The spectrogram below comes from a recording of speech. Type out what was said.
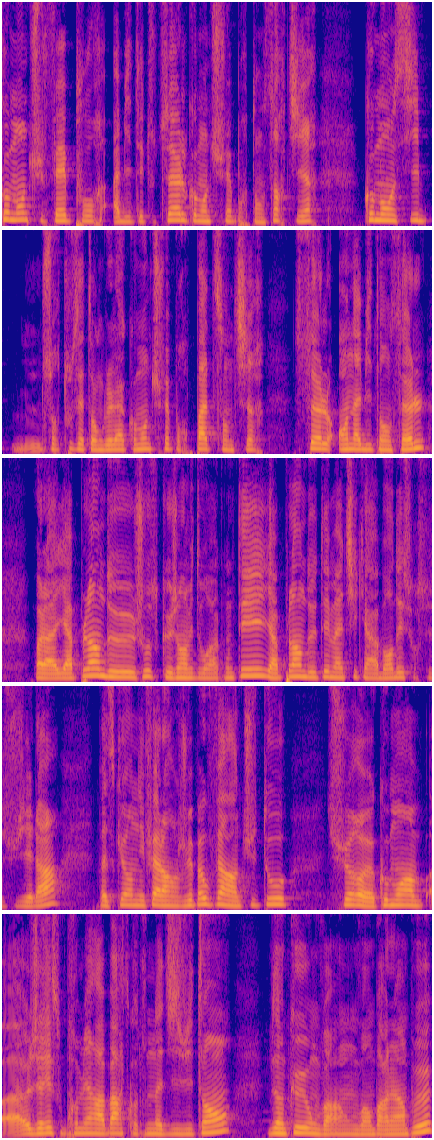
Comment tu fais pour habiter toute seule Comment tu fais pour t'en sortir Comment aussi, mm, surtout cet angle-là, comment tu fais pour pas te sentir seul en habitant seul Voilà, il y a plein de choses que j'ai envie de vous raconter. Il y a plein de thématiques à aborder sur ce sujet-là. Parce qu'en effet, alors je vais pas vous faire un tuto sur euh, comment gérer son premier appart quand on a 18 ans bien que on va, on va en parler un peu.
